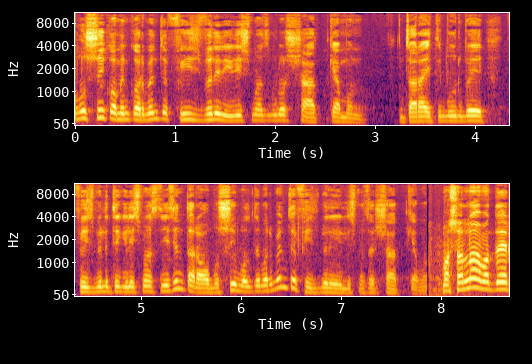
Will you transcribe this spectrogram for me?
অবশ্যই কমেন্ট করবেন যে ফিশ ভ্যালির ইলিশ মাছগুলোর স্বাদ কেমন। যারা ইতিপূর্বে ফিশ ভ্যালি থেকে ইলিশ মাছ নিয়েছেন, তারা অবশ্যই বলতে পারবেন যে ফিশ ভ্যালির ইলিশ মাছের স্বাদ কেমন। মাসাল্লাহ আমাদের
